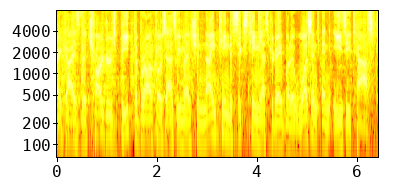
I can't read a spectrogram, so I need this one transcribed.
Right, guys. The Chargers beat the Broncos, as we mentioned, 19 to 16 yesterday, but it wasn't an easy task.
